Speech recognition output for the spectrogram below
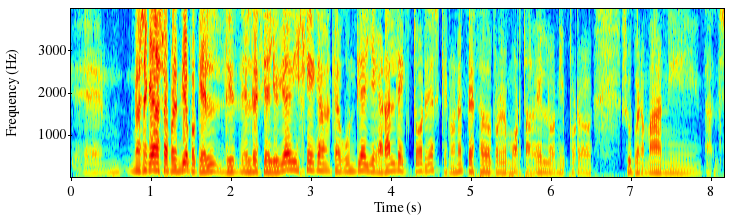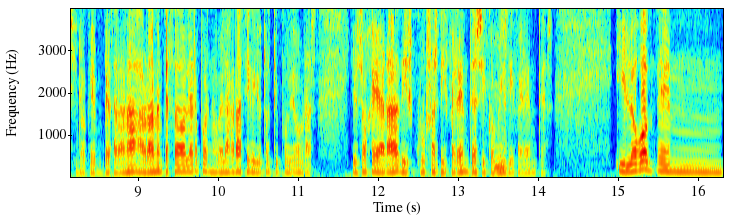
eh, no se quedó sorprendido porque él, él, decía, yo ya dije que, algún día llegarán lectores que no han empezado por el Mortadelo ni por Superman ni tal, sino que empezarán habrán empezado a leer pues novela gráfica y otro tipo de obras. Y eso generará discursos diferentes y cómics mm. diferentes. Y luego, en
